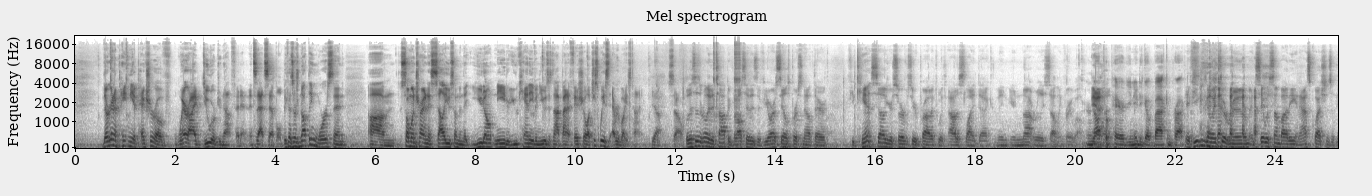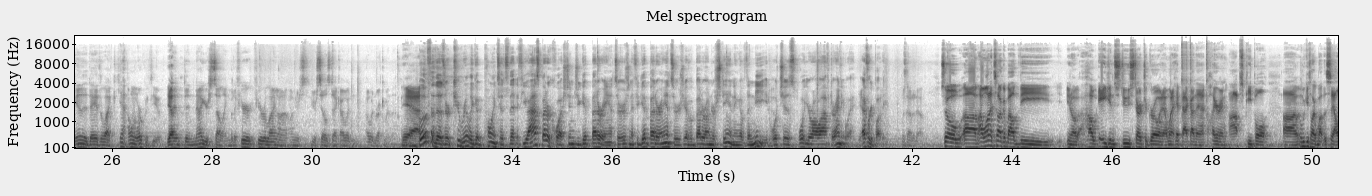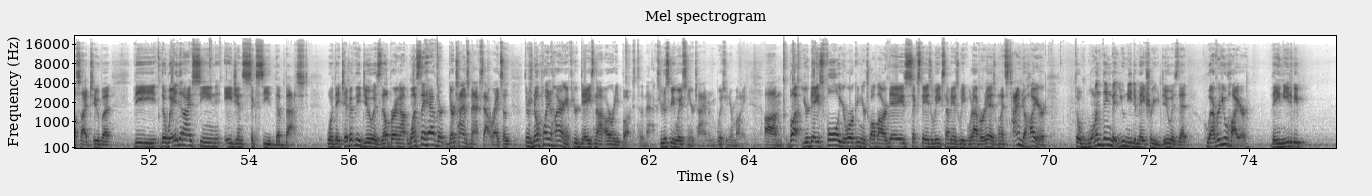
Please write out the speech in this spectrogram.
they're going to paint me a picture of where I do or do not fit in. It's that simple because there's nothing worse than um, someone trying to sell you something that you don't need or you can't even use. It's not beneficial. It just wastes everybody's time. Yeah. So Well, this isn't really the topic, but I'll say this: if you are a salesperson out there, if you can't sell your service or your product without a slide deck, then you're not really selling very well. You're Yeah. not prepared. You need to go back and practice. If you can go into a room and sit with somebody and ask questions, at the end of the day, they're like, "Yeah, I want to work with you." Yeah. Then, then now you're selling. But if you're if you're relying on on your, your sales deck, I wouldn't I wouldn't recommend that. yeah. Both of those are two really good points. It's that if you ask better questions, you get better answers, and if you get better answers, you have a better understanding of the need, which is what you're all after anyway. Yeah. Everybody. Without a doubt. So um, I want to talk about the you know how agents do start to grow, and I want to hit back on that hiring ops people. Um, and we can talk about the sales side too, but the the way that I've seen agents succeed the best. What they typically do is they'll bring out once they have their their times maxed out, right? So there's no point in hiring if your day's not already booked to the max. You're just gonna be wasting your time and wasting your money. Um, but your day's full. You're working your 12 hour days, six days a week, seven days a week, whatever it is. When it's time to hire, the one thing that you need to make sure you do is that whoever you hire, they need to be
